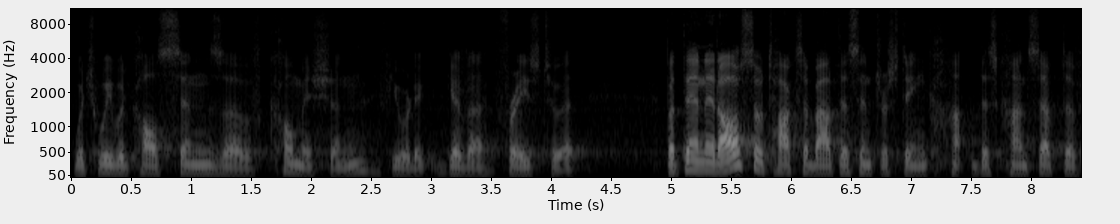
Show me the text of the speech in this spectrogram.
which we would call sins of commission, if you were to give a phrase to it. But then it also talks about this interesting this concept of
